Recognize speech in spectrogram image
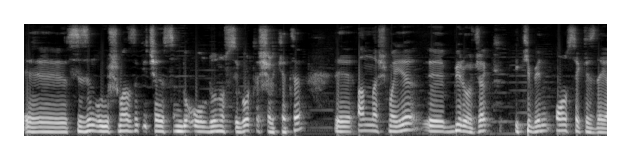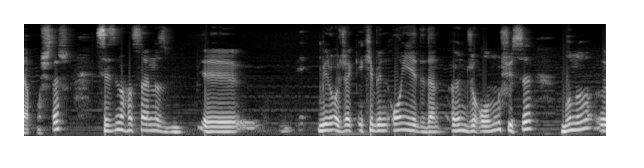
e, sizin uyuşmazlık içerisinde olduğunuz sigorta şirketi e, anlaşmayı e, 1 Ocak 2018'de yapmıştır. Sizin hasarınız e, 1 Ocak 2017'den önce olmuş ise bunu e,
